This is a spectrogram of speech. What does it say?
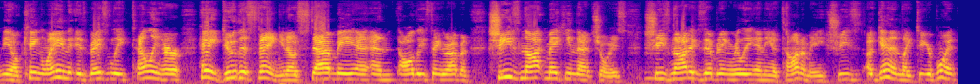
you know, King Llane is basically telling her, hey, do this thing, you know, stab me, and, and all these things happen. She's not making that choice. She's not exhibiting really any autonomy. She's, again, like to your point,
